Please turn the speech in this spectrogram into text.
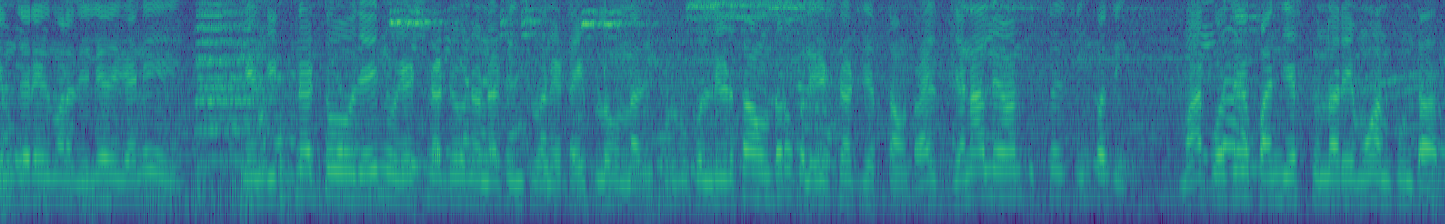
ఏం జరిగేది మనకు తెలియదు కానీ నేను తిట్టినట్టు చేయి నువ్వు వేసినట్టు నువ్వు నటించు అనే టైప్లో ఉన్నది. ఇప్పుడు ఒకళ్ళు తిడుతూ ఉంటారు ఒకళ్ళు వేసినట్టు చెప్తా ఉంటారు. అది జనాలు ఏమనిపిస్తుంది? సింపతి. మా కోసమే పని చేస్తున్నారేమో అనుకుంటారు.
